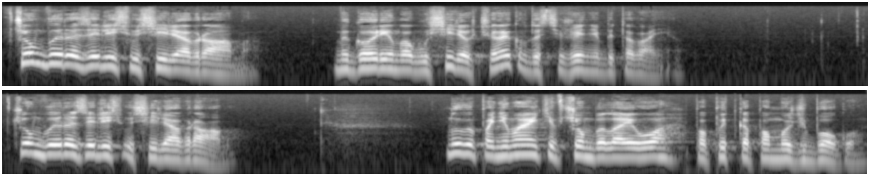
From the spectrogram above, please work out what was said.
В чем выразились усилия Авраама? Мы говорим об усилиях человека в достижении обетования. В чем выразились усилия Авраама? Ну, вы понимаете, в чем была его попытка помочь Богу.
